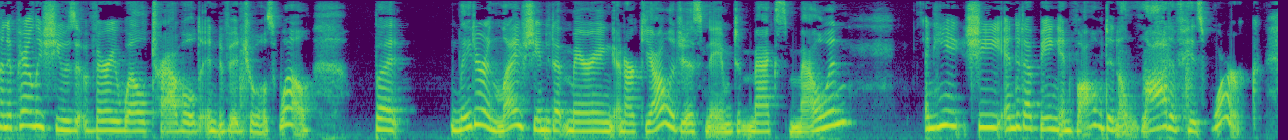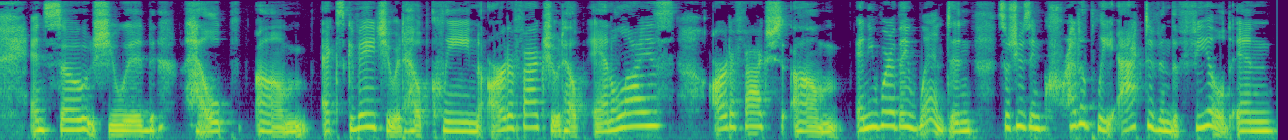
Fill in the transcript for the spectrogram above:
and apparently, she was a very well traveled individual as well. But later in life, she ended up marrying an archaeologist named Max Mallowan. And he, she ended up being involved in a lot of his work. And so she would help um, excavate, she would help clean artifacts, she would help analyze artifacts um, anywhere they went. And so she was incredibly active in the field. And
